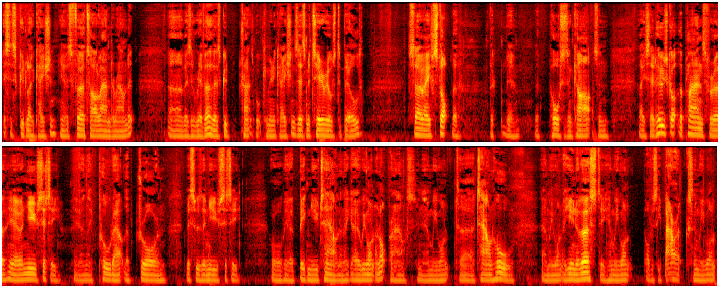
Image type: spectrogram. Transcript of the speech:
this is a good location. You know, there's fertile land around it. Uh, there's a river. There's good transport communications. There's materials to build. So they stopped the the, you know, the horses and carts, and they said, "Who's got the plans for a you know a new city?" You know, and they pulled out the drawer, and this was a new city, or you know, a big new town. And they go, "We want an opera house, you know, and we want uh, a town hall, and we want a university, and we want obviously barracks, and we want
